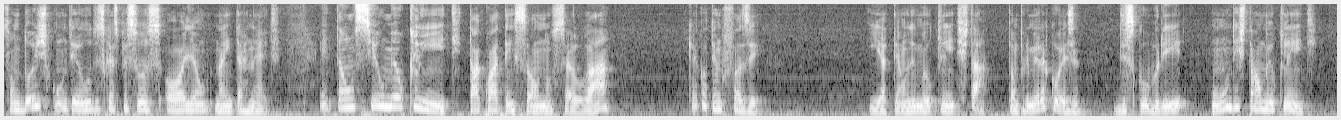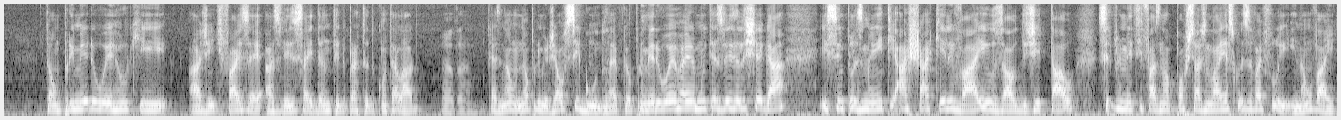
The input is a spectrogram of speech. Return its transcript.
São dois conteúdos que as pessoas olham na internet. Então, se o meu cliente está com a atenção no celular, o que é que eu tenho que fazer? Ir até onde o meu cliente está. Então, primeira coisa, descobrir onde está o meu cliente. Então, o primeiro erro que a gente faz é, às vezes, sair dando tiro para tudo quanto é lado. Ah, tá. Quer dizer, não, não o primeiro, já é o segundo, né? Porque o primeiro erro é muitas vezes ele chegar e simplesmente achar que ele vai usar o digital, simplesmente fazer uma postagem lá e as coisas vão fluir. E não vai.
